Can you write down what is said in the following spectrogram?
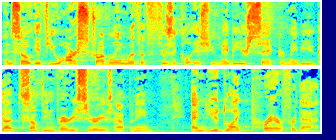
And so, if you are struggling with a physical issue, maybe you're sick or maybe you got something very serious happening, and you'd like prayer for that,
